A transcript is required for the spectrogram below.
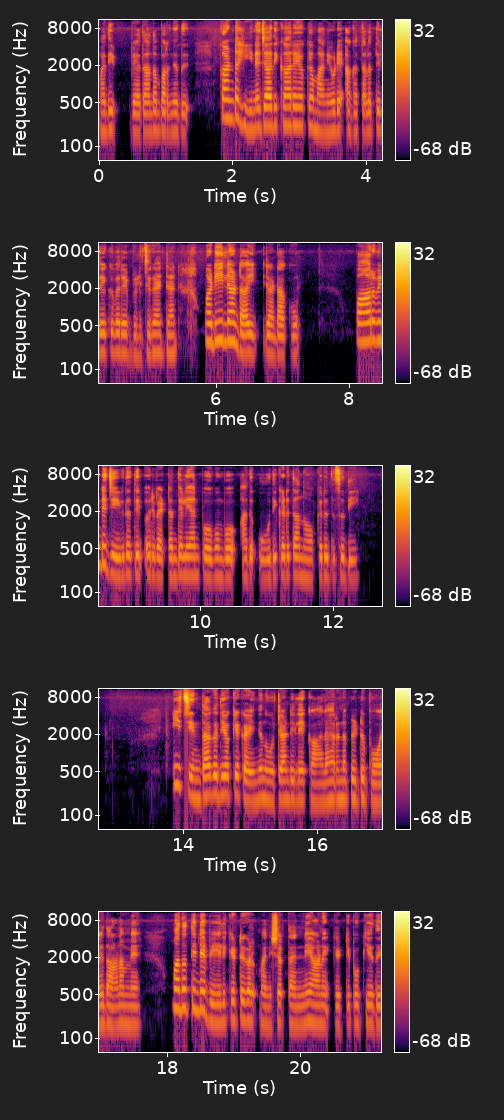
മതി വേദാന്തം പറഞ്ഞത്. കണ്ട ഹീനജാതിക്കാരെയൊക്കെ മനയുടെ അകത്തളത്തിലേക്ക് വരെ വിളിച്ചു കയറ്റാൻ മടിയില്ലാണ്ടായി രണ്ടാക്കും. പാറുവിന്റെ ജീവിതത്തിൽ ഒരു വെട്ടം തെളിയാൻ പോകുമ്പോൾ അത് ഊതിക്കെടുത്താൻ നോക്കരുത് സുധി ഈ ചിന്താഗതിയൊക്കെ കഴിഞ്ഞ നൂറ്റാണ്ടിലെ കാലഹരണപ്പെട്ടു പോയതാണമ്മേ. മതത്തിന്റെ വേലിക്കെട്ടുകൾ മനുഷ്യർ തന്നെയാണ് കെട്ടിപ്പൊക്കിയത്.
